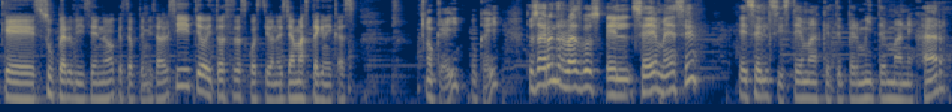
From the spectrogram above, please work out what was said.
que supervise, ¿no? Que esté optimizado el sitio y todas esas cuestiones ya más técnicas. Ok, ok. Entonces, a grandes rasgos, el CMS es el sistema que te permite manejar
